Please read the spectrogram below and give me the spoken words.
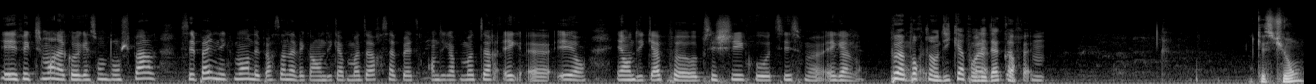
Et effectivement, la colocation dont je parle, c'est pas uniquement des personnes avec un handicap moteur, ça peut être handicap moteur et, et, en- et handicap psychique ou autisme également. Peu importe le handicap, Voilà, on est d'accord. Mm. Une question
